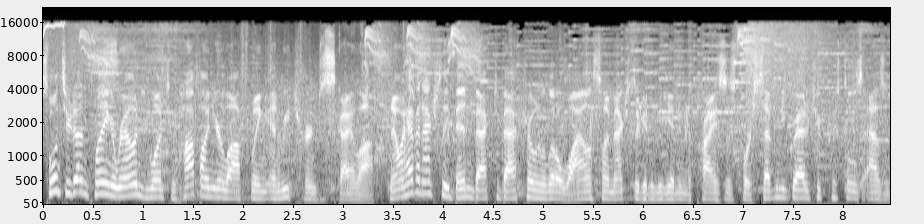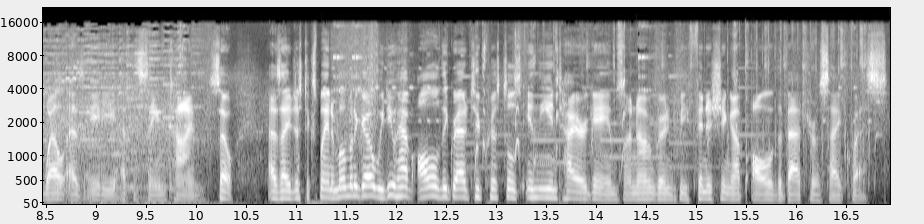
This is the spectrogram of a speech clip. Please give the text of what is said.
So once you're done playing around, you want to hop on your Loftwing and return to Skyloft. Now I haven't actually been back to Batreaux in a little while, so I'm actually going to be getting the prizes for 70 Gratitude Crystals as well as 80 at the same time. So, as I just explained a moment ago, we do have all of the Gratitude Crystals in the entire game, so now I'm going to be finishing up all of the Batreaux side quests.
